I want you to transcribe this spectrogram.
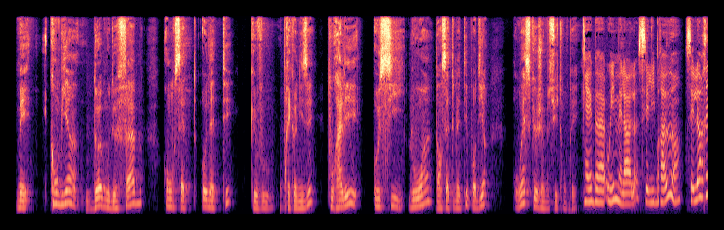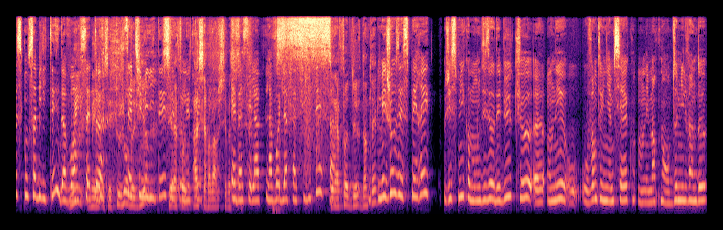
Mais combien d'hommes ou de femmes ont cette honnêteté que vous préconisez pour aller aussi loin dans cette honnêteté pour dire où est-ce que je me suis trompé Eh ben oui, mais là, là c'est libre à eux. Hein. C'est leur responsabilité d'avoir oui, cette, toujours cette humilité, cette la faute. honnêteté. Ah, ça va marcher. C'est eh ben c'est la, la voie de la facilité, ça. C'est la faute d'un tel? Mais j'ose espérer, Gismi, comme on le disait au début, que euh, on est au, au 21e siècle, on est maintenant en 2022,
